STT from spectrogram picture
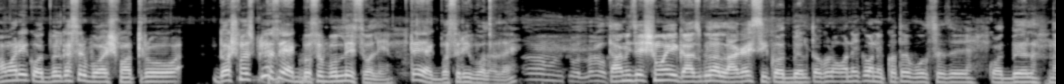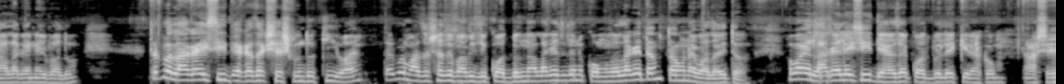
আমার এই কদবেল গাছের বয়স মাত্র দশ মাস প্লাস এক বছর বললেই চলে তাই এক বছরই বলা যায়। তা আমি যে সময় এই গাছগুলো লাগাইছি কদবেল তখন অনেকে অনেক কথাই বলছে যে কদবেল না লাগাই নাই ভালো। তারপর লাগাইছি দেখা যাক শেষ পর্যন্ত কী হয়। তারপর মাঝে সাথে ভাবি যে কদবেল না লাগাই যদি আমি কমলা লাগাইতাম তাও না ভালো হইতো। সবাই লাগাই লাইছি দেখা যাক কদবেলে কীরকম আসে।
